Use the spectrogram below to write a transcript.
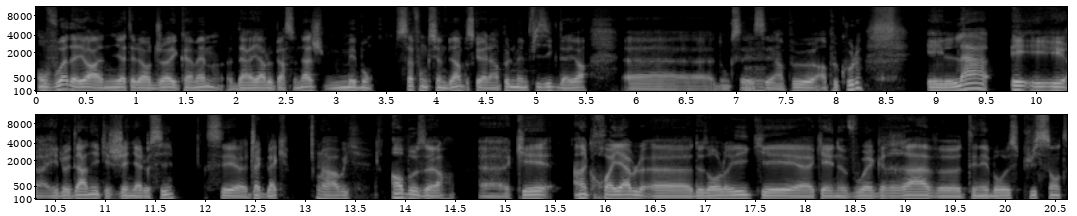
on voit d'ailleurs Anya Taylor-Joy quand même derrière le personnage, mais bon, ça fonctionne bien parce qu'elle a un peu le même physique d'ailleurs, donc c'est Mhm. c'est un peu un peu cool. Et là, et, et- et- et le dernier qui est génial aussi, c'est Jack Black Ah oui. en Bowser, euh, qui est incroyable euh, de drôlerie, qui, est, euh, qui a une voix grave, ténébreuse, puissante,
